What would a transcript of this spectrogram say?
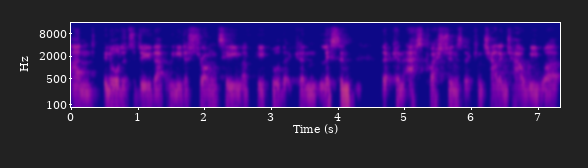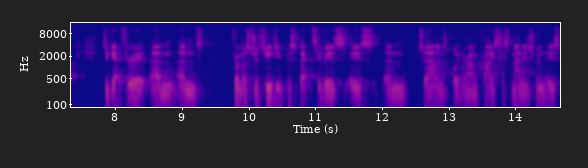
And in order to do that, we need a strong team of people that can listen, that can ask questions, that can challenge how we work to get through it. Um, and from a strategic perspective, is is and to Alan's point around crisis management is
